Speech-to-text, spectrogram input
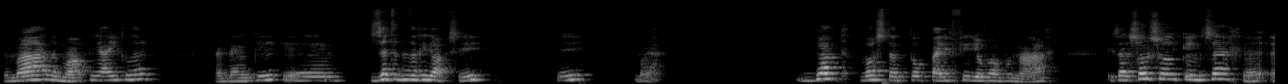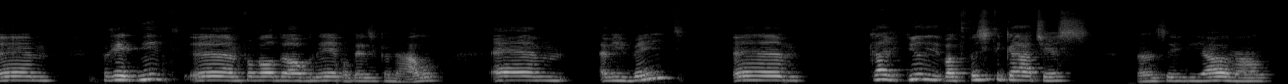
Maar dat mag niet eigenlijk. Dan denk ik, uh, zet het in de reactie. Zie? Maar ja. Dat was de top 5 video van vandaag. Ik zou zo kunnen zeggen. Ehm, vergeet niet ehm, vooral te abonneren op deze kanaal. Ehm, en wie weet, krijg ik jullie wat visitekaartjes. Dan zie ik jullie allemaal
